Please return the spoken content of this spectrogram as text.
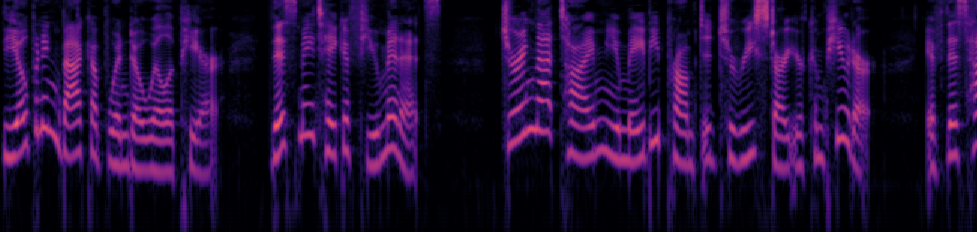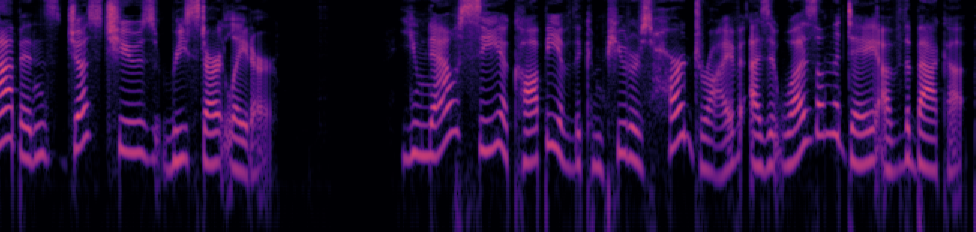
The opening backup window will appear. This may take a few minutes. During that time, you may be prompted to restart your computer. If this happens, just choose Restart Later. You now see a copy of the computer's hard drive as it was on the day of the backup.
